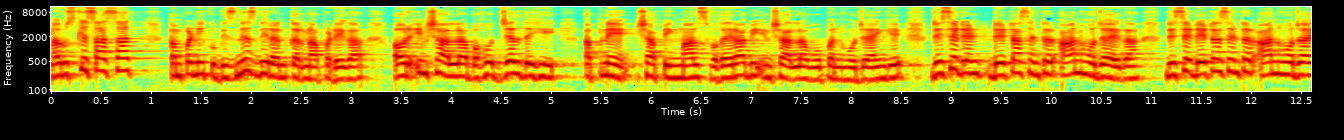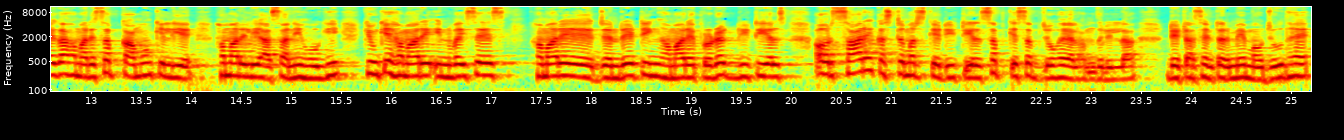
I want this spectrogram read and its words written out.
और उसके साथ साथ कंपनी को बिज़नेस भी रन करना पड़ेगा और इनशाला बहुत जल्द ही अपने शॉपिंग मॉल्स वगैरह भी इनशाला ओपन हो जाएँगे। जैसे डेटा सेंटर ऑन हो जाएगा, जैसे डेटा सेंटर ऑन हो जाएगा, हमारे सब कामों के लिए, हमारे लिए आसानी होगी, क्योंकि हमारे इन्वाइसेस हमारे जनरेटिंग हमारे प्रोडक्ट डिटेल्स और सारे कस्टमर्स के डिटेल्स सब के सब जो है, अल्हम्दुलिल्लाह डेटा सेंटर में मौजूद हैं।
